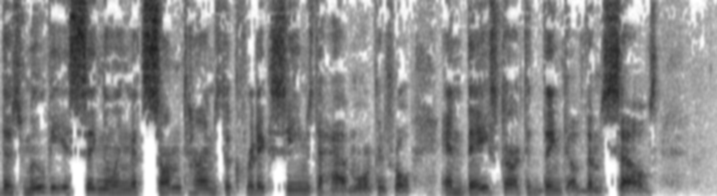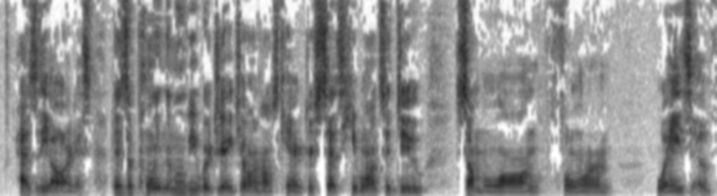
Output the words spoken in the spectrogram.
this movie is signaling that sometimes the critic seems to have more control and they start to think of themselves as the artist. There's a point in the movie where Jake Gyllenhaal's character says he wants to do some long form ways of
